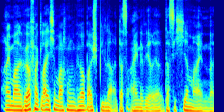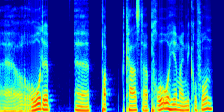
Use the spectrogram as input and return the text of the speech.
einmal Hörvergleiche machen, Hörbeispiele. Das eine wäre, dass ich hier mein äh, Rode äh, Podcaster Pro, hier mein Mikrofon,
